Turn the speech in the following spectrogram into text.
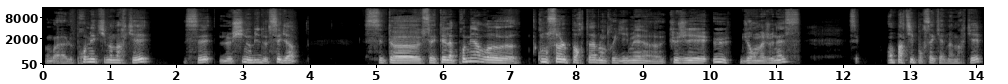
Voilà, le premier qui m'a marqué, c'est le Shinobi de Sega. C'est, euh, la première euh, console portable, entre guillemets, que j'ai eue durant ma jeunesse en partie pour ça qu'elle m'a marqué,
